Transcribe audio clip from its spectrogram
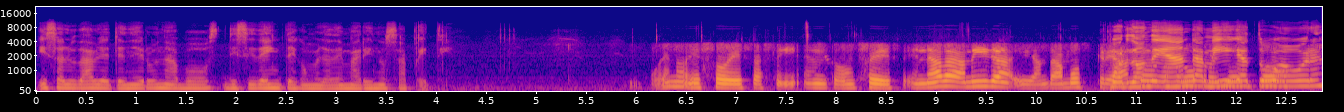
y saludable tener una voz disidente como la de Marino Zapete. Bueno, eso es así. Entonces, eh, nada, amiga, eh, andamos creando... ¿Por dónde anda, amiga, tú ahora?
